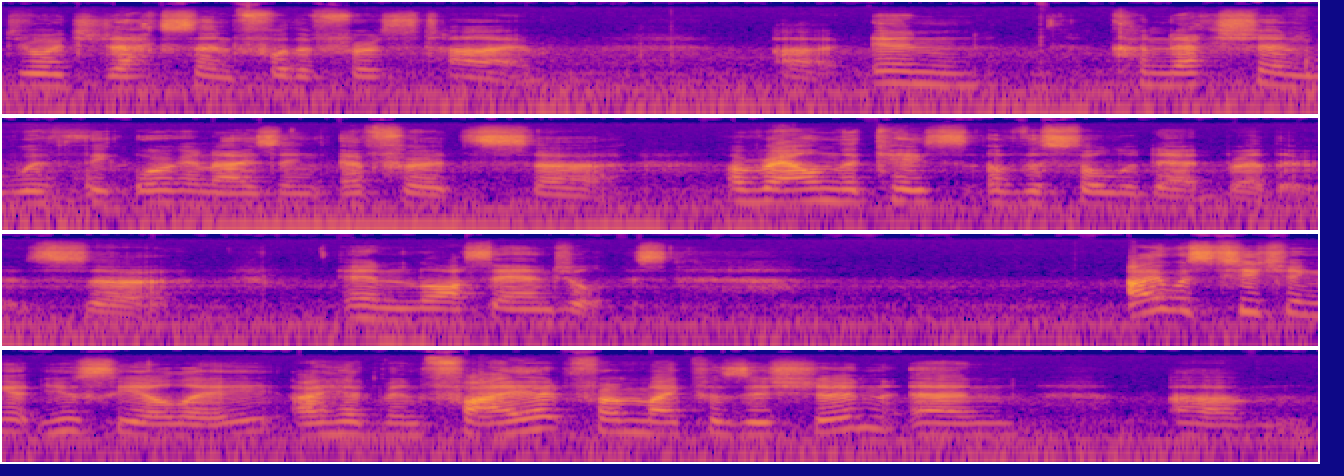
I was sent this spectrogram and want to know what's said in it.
George Jackson for the first time uh, in connection with the organizing efforts uh, around the case of the Soledad brothers uh, in Los Angeles. I was teaching at UCLA. I had been fired from my position and um,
